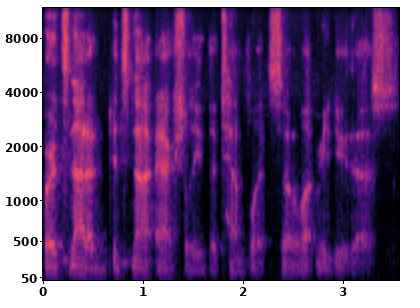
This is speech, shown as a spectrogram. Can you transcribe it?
or it's not a, it's not actually the template. So let me do this.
